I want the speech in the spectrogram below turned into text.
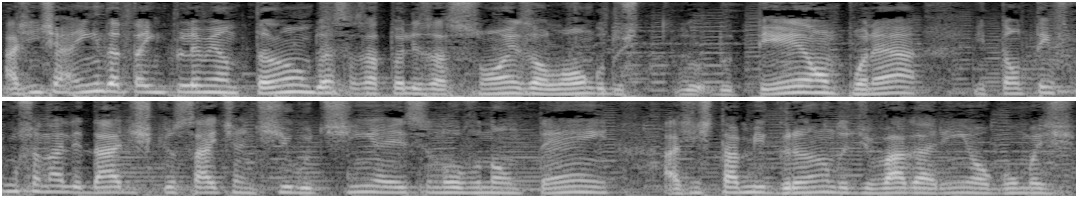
A gente ainda está implementando essas atualizações ao longo do, do, do, tempo, né? Então tem funcionalidades que o site antigo tinha, esse novo não tem. A gente está migrando devagarinho algumas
